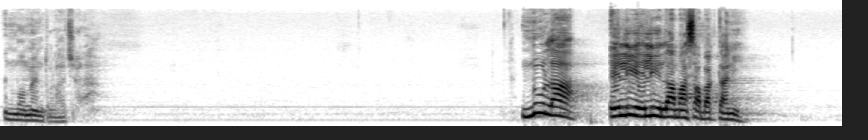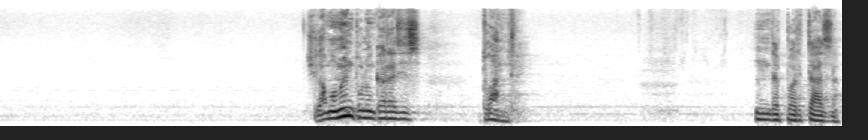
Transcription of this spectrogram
în momentul acela. nu la Eli, Eli, la masa Bactanii. Și la momentul în care a zis, Doamne, îndepărtează,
